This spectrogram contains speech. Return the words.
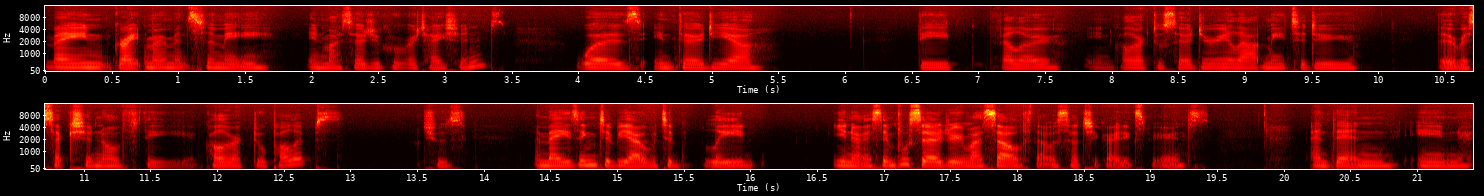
main great moments for me in my surgical rotations was in third year, the fellow in colorectal surgery allowed me to do the resection of the colorectal polyps, which was amazing to be able to lead, you know, a simple surgery myself. That was such a great experience. And then in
